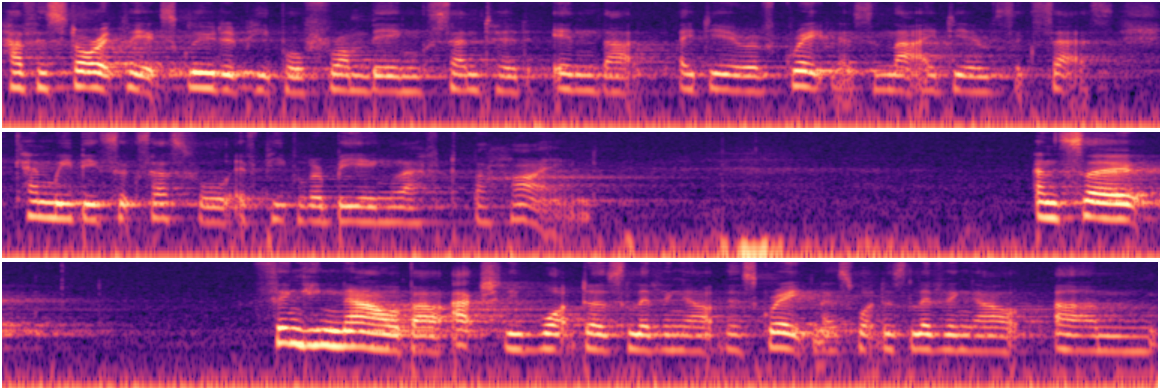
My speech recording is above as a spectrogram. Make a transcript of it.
have historically excluded people from being centered in that idea of greatness and that idea of success? Can we be successful if people are being left behind? And so thinking now about actually what does living out this greatness, what does living out, um,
